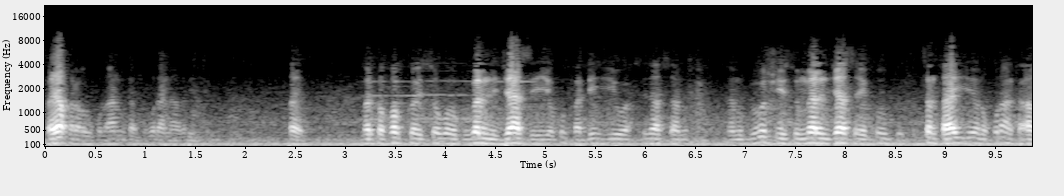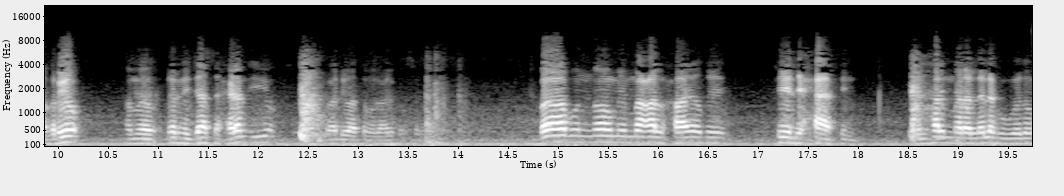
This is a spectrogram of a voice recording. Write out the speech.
fayaqra'u qur'aan markaasu qur'aan aqri jir ayb. Marka qofka isagoo gogol nijaasa iyo ku fadhi iyo wax sidaasaan ama gogoshiisu meel nijaasa ay ku fidsan tahay iyo inuu qur'aanka aqriyo ama dhar nijaasa xidhan iyo waa dhibaato mag alaykum asalaam baabu nawmi maca alxaa'idi fii lixaafin in hal mara lala huwado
